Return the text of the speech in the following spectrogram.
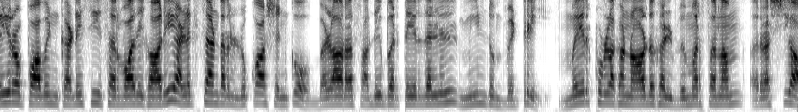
ஐரோப்பாவின் கடைசி சர்வாதிகாரி அலெக்சாண்டர் லுகாஷென்கோ பெலாரஸ் அதிபர் தேர்தலில் மீண்டும் வெற்றி மேற்குலக நாடுகள் விமர்சனம் ரஷ்யா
